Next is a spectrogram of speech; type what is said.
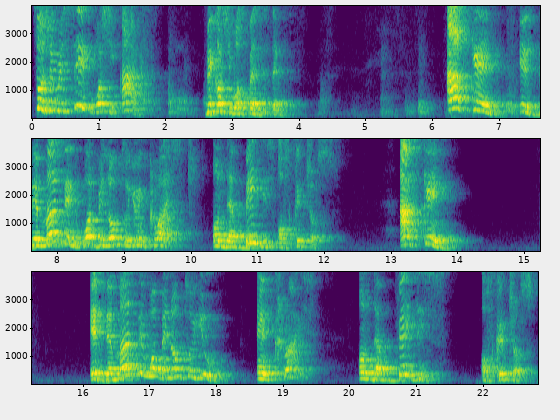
So she received what she asked because she was persistent. Asking is demanding what belongs to you in Christ on the basis of scriptures. Asking is demanding what belongs to you in Christ on the basis of scriptures.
